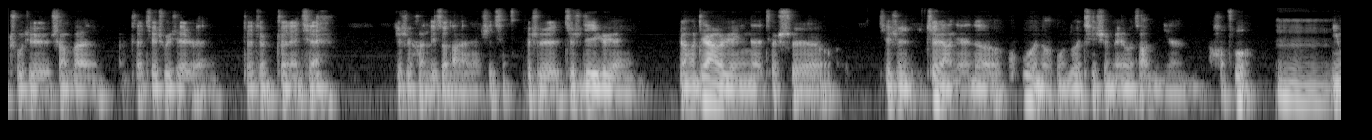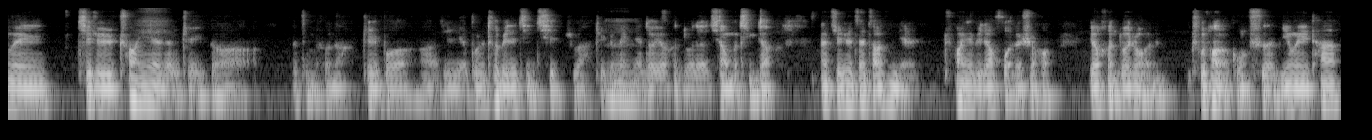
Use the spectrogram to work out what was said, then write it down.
出去上班再接触一些人，再挣赚点钱，就是很理所当然的事情。就是这是第一个原因。然后第二个原因呢，就是其实这两年的顾问的工作其实没有早几年好做。嗯。因为其实创业的这个怎么说呢？这一波啊，这也不是特别的景气，是吧？这个每年都有很多的项目停掉。那其实，在早几年创业比较火的时候，有很多这种初创的公司，因为它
